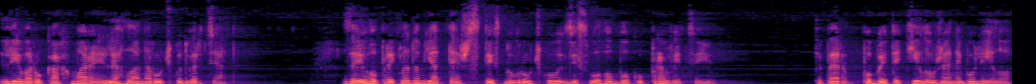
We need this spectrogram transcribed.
Ліва рука Хмари лягла на ручку дверцят. За його прикладом я теж стиснув ручку зі свого боку правицею. Тепер побите тіло вже не боліло,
